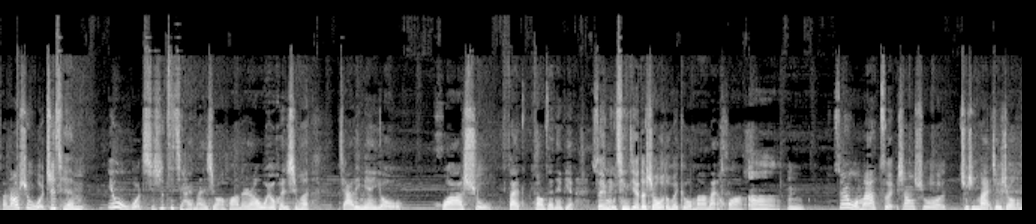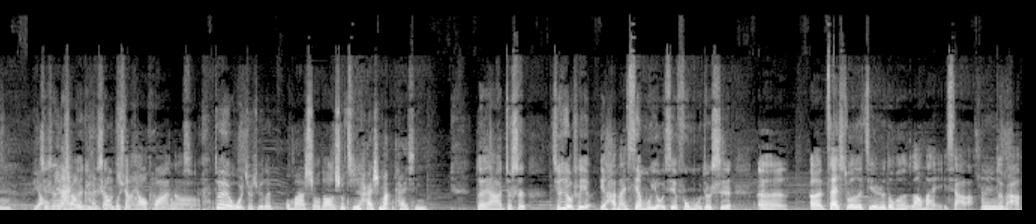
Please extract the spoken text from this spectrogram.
反倒是我之前，因为我其实自己还蛮喜欢花的，然后我又很喜欢家里面有花束放放在那边，所以母亲节的时候我都会给我妈买花。嗯，嗯，虽然我妈嘴上说就是买这种表其实面上看上不想要花呢？对，我就觉得我妈收到的时候其实还是蛮开心。对啊，就是其实有时候也也还蛮羡慕有些父母，就是呃呃，在所有的节日都会很浪漫一下了，嗯对吧？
